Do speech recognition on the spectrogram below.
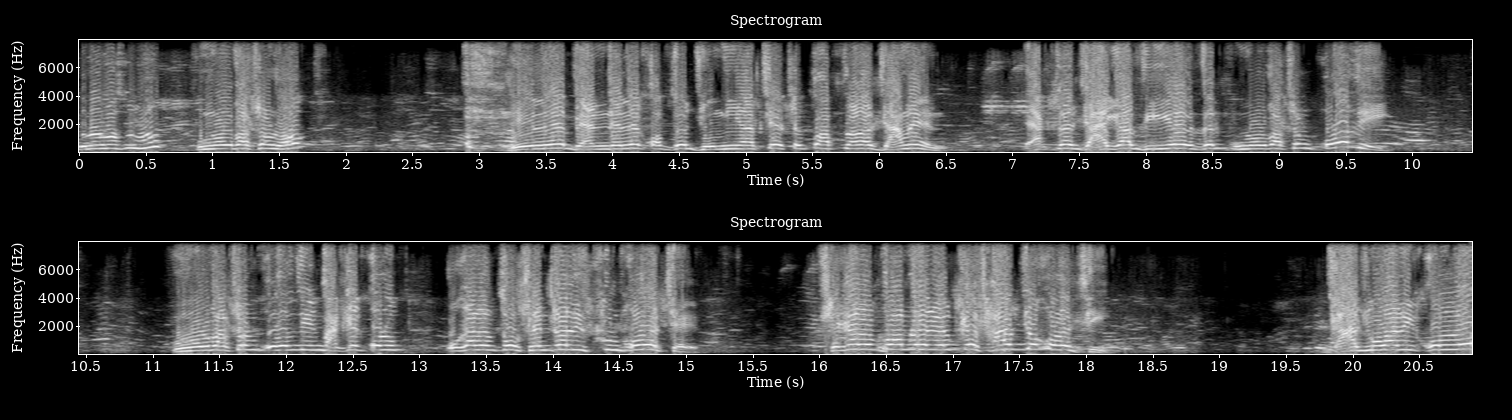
পুনর্বাসন হোক? পুনর্বাসন হোক। রেলে ব্যান্ডেলে কত জমি আছে সে তো আপনারা জানেন। একটা জায়গা দিয়ে এদের পুনর্বাসন করে দিই। পুনর্বাসন করে দিন বাকি করুক। ওখানে তো সেন্ট্রাল স্কুল করেছে। সেখানে তো আমরা এদেরকে সাহায্য করেছি। গাজুয়ারি করলে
